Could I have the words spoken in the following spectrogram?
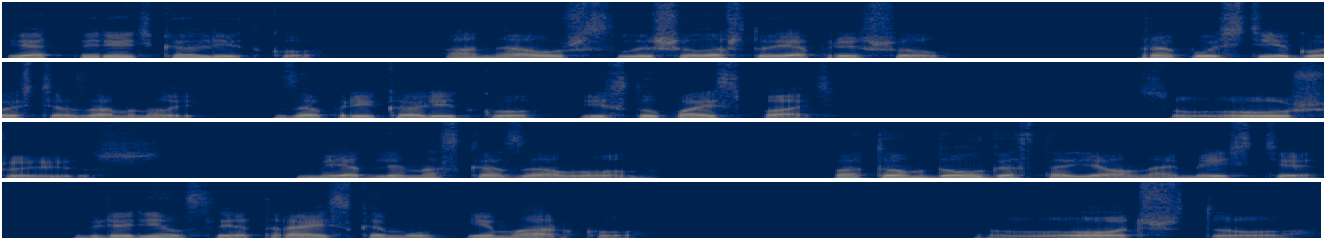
«И отпереть калитку. Она уж слышала, что я пришел. Пропусти гостя за мной, запри калитку и ступай спать». «Слушаюсь», — медленно сказал он. Потом долго стоял на месте, глядел вслед Райскому и Марку. «Вот что!»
